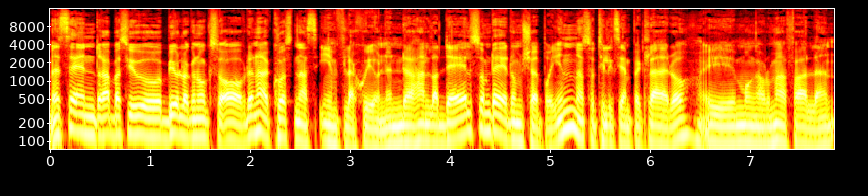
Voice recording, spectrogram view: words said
Men sen drabbas ju bolagen också av den här kostnadsinflationen. Det handlar dels om det de köper in, alltså till exempel kläder i många av de här fallen,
